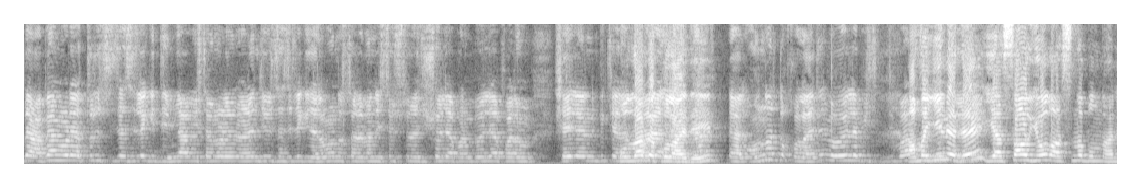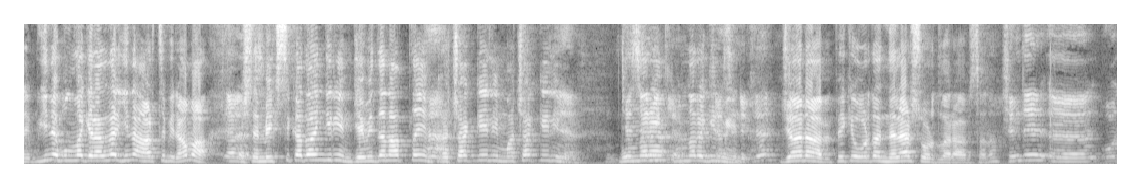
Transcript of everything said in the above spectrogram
ben, ben oraya turist vizesiyle gideyim ya işte oraya öğrenci vizesiyle gidelim ondan sonra ben işte şu süreci şöyle yaparım böyle yaparım şeylerini bir kere Onlar da kolay öğrendiğimden- değil. Evet onlar da kolay değil ve öyle bir varsa Ama yine de yeteneği- yasal yol aslında bunun hani yine bununla gelenler yine artı bir ama Evet. işte Meksika'dan gireyim, gemiden atlayayım, Ha. kaçak geleyim, maçak geleyim. Evet. Bunlara Kesinlikle, bunlara girmeyin. kesinlikle. Can abi peki orada neler sordular abi sana? Şimdi e, o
